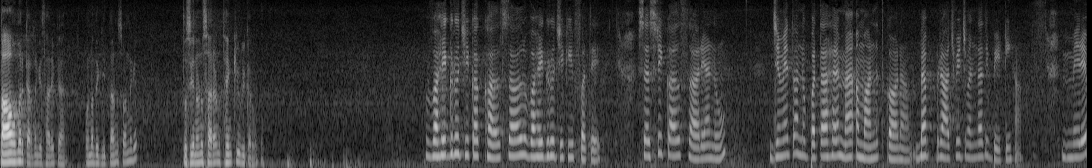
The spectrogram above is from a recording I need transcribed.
ਤਾ ਉਮਰ ਕਰਨਗੇ ਸਾਰੇ ਪਿਆਰ। ਉਹਨਾਂ ਦੇ ਗੀਤਾਂ ਨੂੰ ਸੁਣਨਗੇ। ਤੁਸੀਂ ਇਹਨਾਂ ਨੂੰ ਸਾਰਿਆਂ ਨੂੰ ਥੈਂਕ ਯੂ ਵੀ ਕਰੋ। ਵਾਹਿਗੁਰੂ ਜੀ ਕਾ ਖਾਲਸਾ, ਵਾਹਿਗੁਰੂ ਜੀ ਕੀ ਫਤਿਹ। ਸਤਿ ਸ੍ਰੀ ਅਕਾਲ ਸਾਰਿਆਂ ਨੂੰ। ਜਿਵੇਂ ਤੁਹਾਨੂੰ ਪਤਾ ਹੈ, ਮੈਂ ਅਮਾਨਤ ਕੌਰ ਹਾਂ। ਮੈਂ ਰਾਜਵੀਰ ਜਵੰਦਾ ਦੀ ਬੇਟੀ ਹਾਂ। ਮੇਰੇ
